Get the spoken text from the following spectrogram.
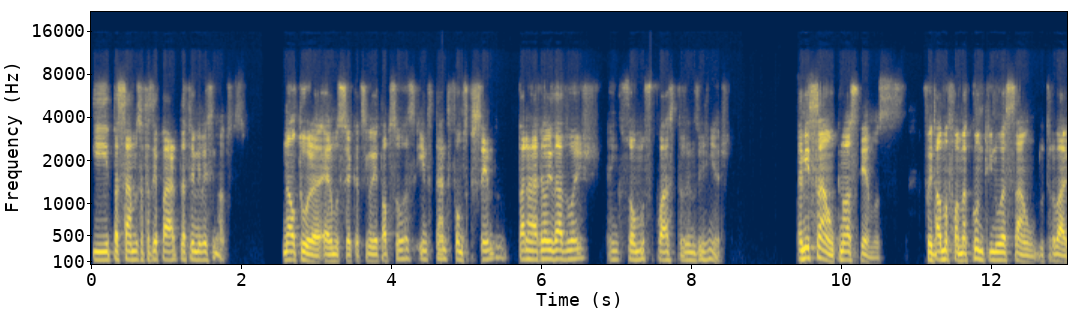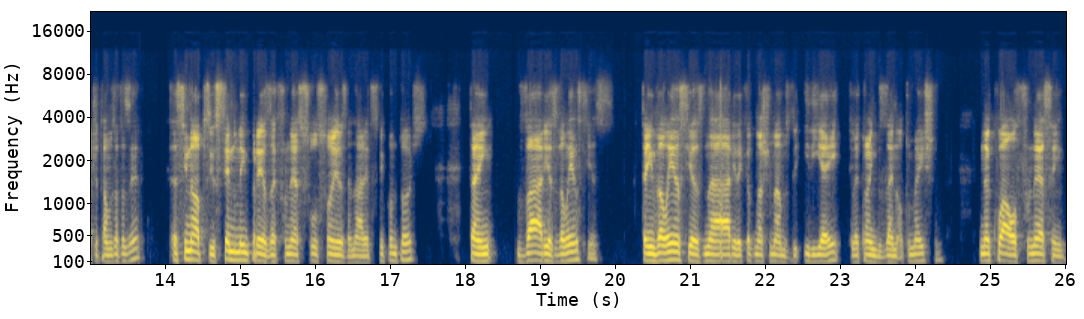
e passámos a fazer parte da família Sinopsis. Na altura éramos cerca de 50 pessoas e, entretanto, fomos crescendo para a realidade de hoje, em que somos quase 300 engenheiros. A missão que nós temos foi de alguma forma a continuação do trabalho que já estávamos a fazer. A Sinopsis, sendo uma empresa que fornece soluções na área de semicondutores, tem várias valências. Tem valências na área daquilo que nós chamamos de EDA, Electronic Design Automation, na qual fornecem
